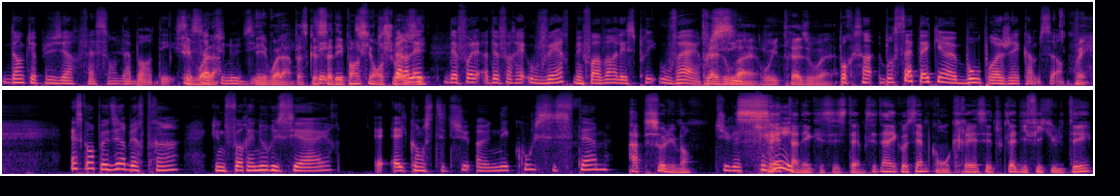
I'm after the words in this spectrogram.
Donc, il y a plusieurs façons d'aborder. C'est ça que tu nous dis. Et voilà, parce que ça dépend si on choisit. Tu parlais de, de forêt ouverte, mais il faut avoir l'esprit ouvert très aussi. Très ouvert, oui, très ouvert. Pour, pour s'attaquer à un beau projet comme ça. Oui. Est-ce qu'on peut dire, Bertrand, qu'une forêt nourricière, elle constitue un écosystème? Absolument. Tu le crées. C'est un écosystème. C'est un écosystème qu'on crée. C'est toute la difficulté.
